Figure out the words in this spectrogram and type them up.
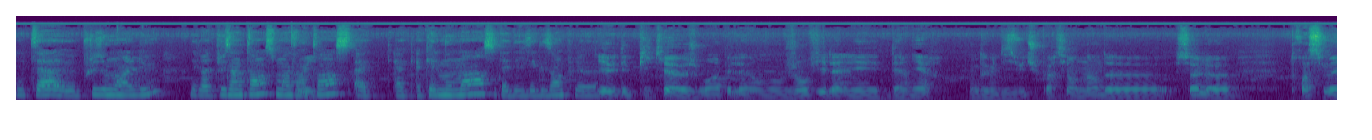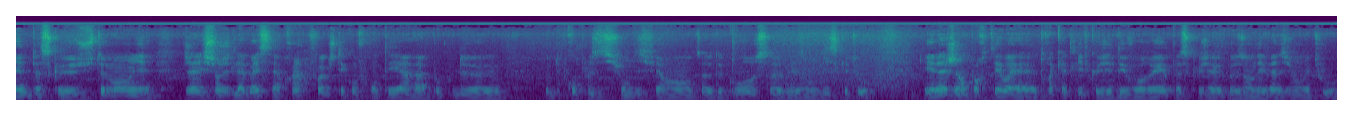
où tu as plus ou moins lu, des périodes plus intenses, moins intenses à, quel moment Si tu as des exemples Il y a eu des pics, je me rappelle en janvier de l'année dernière, en 2018, je suis parti en Inde seul trois semaines parce que justement j'allais changer de label. C'était la première fois que j'étais confronté à beaucoup de, propositions différentes, de grosses maisons de disques et tout. Et là j'ai emporté ouais, 3-4 livres que j'ai dévorés parce que j'avais besoin d'évasion et tout.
